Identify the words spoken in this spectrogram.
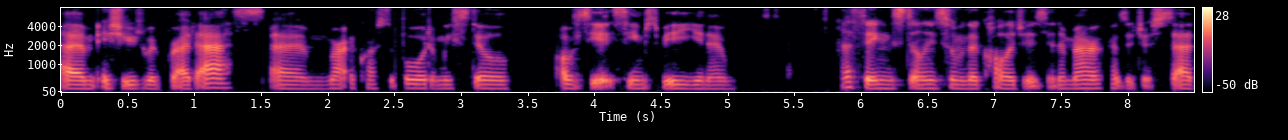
um, issues with RED-S um, right across the board, and we still obviously it seems to be you know a thing still in some of the colleges in America, as I just said.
